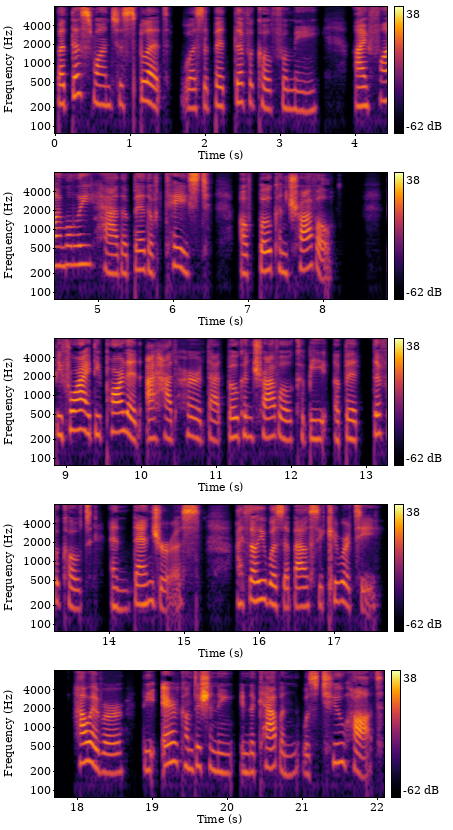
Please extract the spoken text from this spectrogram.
But this one to Split was a bit difficult for me. I finally had a bit of taste of Balkan travel. Before I departed, I had heard that Balkan travel could be a bit difficult and dangerous. I thought it was about security. However, the air conditioning in the cabin was too hot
